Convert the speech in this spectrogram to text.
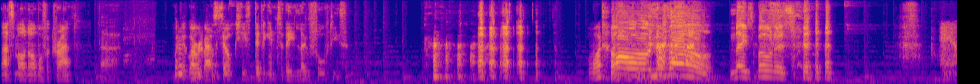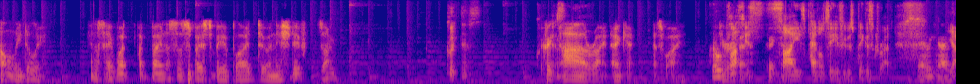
That's more normal for Cran. Ah, I'm a bit worried about Sylke. She's dipping into the low 40s. What? oh, no! Nice bonus. Holy dooly. Can I say what, what bonus is supposed to be applied to initiative? 'Cause I'm Quickness. quick. Ah, right. Okay. That's why. Oh, You're Plus his Quick. size penalty if he was big as Cran. there we go. Yeah.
